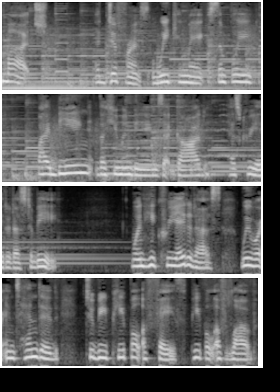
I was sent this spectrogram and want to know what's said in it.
Much a difference we can make simply by being the human beings that God has created us to be. When He created us, we were intended to be people of faith, people of love.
